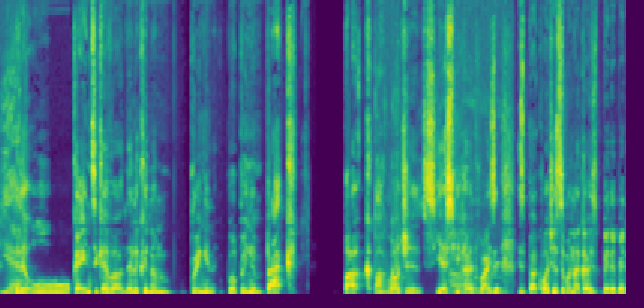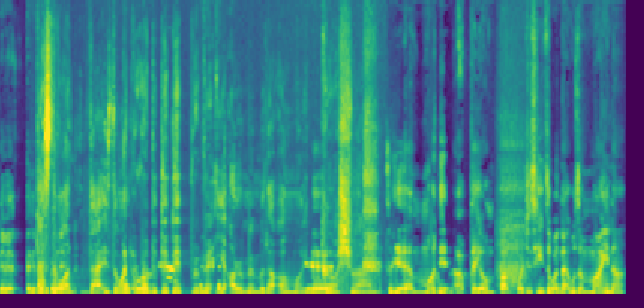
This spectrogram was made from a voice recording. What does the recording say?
Yeah, they're all getting together and they're looking on bringing well bringing back Buck, Buck. Rogers. Yes, you heard right. Is, it, Oh. Buck Rogers the one that goes bit bit bit That's the one. That is the one. That's the one. Rib- bib- bib- rib- Yeah, I remember that. Oh my Yeah. gosh, man. So yeah, a modern update on Buck Rogers. He's the one that was a miner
